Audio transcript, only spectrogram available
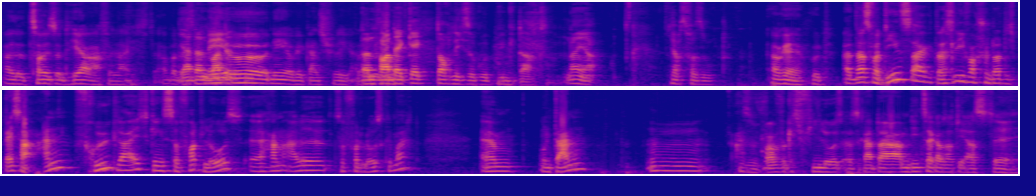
Also Zeus und Hera vielleicht. Aber das, Ja, dann nee, war der- äh, nee, okay, ganz schwierig. Dann war der Gag doch nicht so gut wie gedacht. Naja, ich hab's versucht. Okay, gut. Also das war Dienstag, das lief auch schon deutlich besser an. Früh gleich ging es sofort los, äh, haben alle sofort losgemacht. Ähm, und dann, mh, also war wirklich viel los. Also es gab da am Dienstag gab es auch die erste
